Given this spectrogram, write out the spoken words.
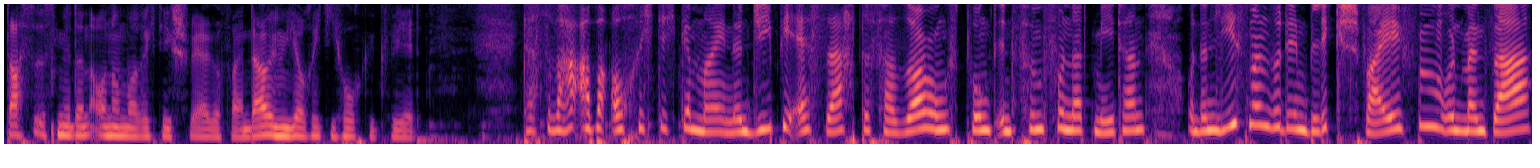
das ist mir dann auch nochmal richtig schwer gefallen. Da habe ich mich auch richtig hochgequält. Das war aber auch richtig gemein. Ein GPS sagte Versorgungspunkt in 500 Metern und dann ließ man so den Blick schweifen und man sah,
